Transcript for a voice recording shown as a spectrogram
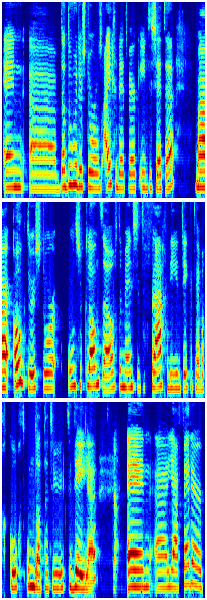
en uh, dat doen we dus door ons eigen netwerk in te zetten. Maar ook dus door onze klanten of de mensen te vragen die een ticket hebben gekocht, om dat natuurlijk te delen. Ja. En ja, verder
